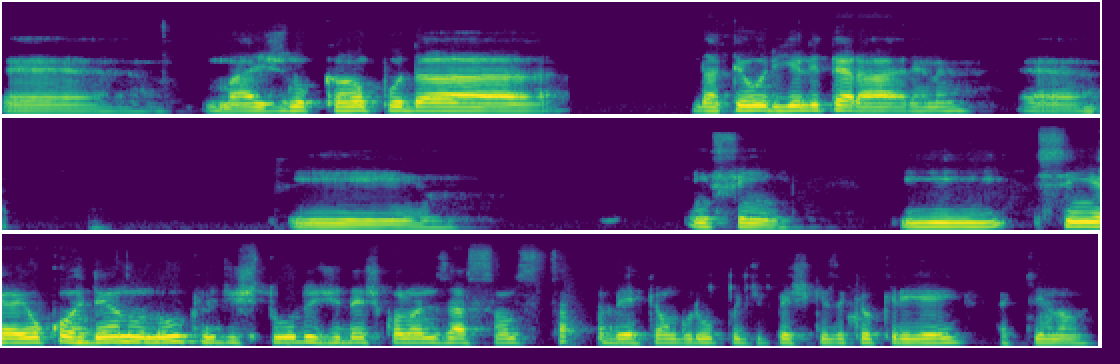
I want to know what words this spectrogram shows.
é, mas no campo da, da teoria literária, né? É, e, enfim, e sim, eu coordeno o núcleo de estudos de descolonização do saber, que é um grupo de pesquisa que eu criei aqui no,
